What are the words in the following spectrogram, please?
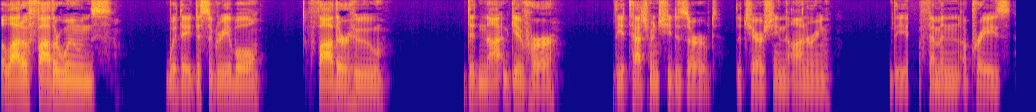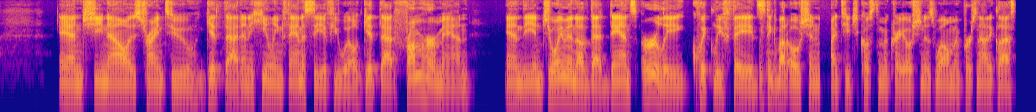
a lot of father wounds with a disagreeable father who did not give her the attachment she deserved, the cherishing, the honoring, the feminine appraise. And she now is trying to get that in a healing fantasy, if you will, get that from her man. And the enjoyment of that dance early quickly fades. We think about ocean. I teach Costa McCrae Ocean as well in my personality class.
